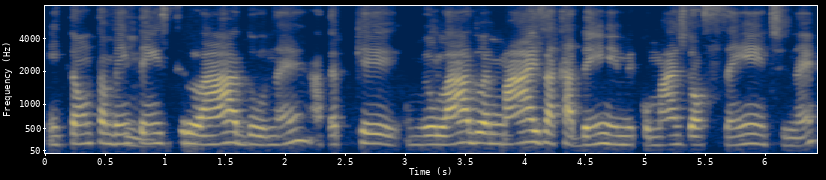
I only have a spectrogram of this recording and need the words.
Então também Sim. tem esse lado, né? Até porque o meu lado é mais acadêmico, mais docente, né?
